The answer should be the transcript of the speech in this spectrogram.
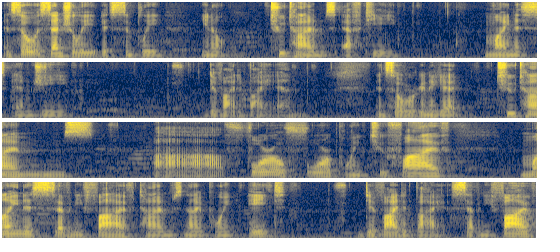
And so essentially it's simply, you know, 2 times ft minus mg divided by m. And so we're going to get 2 times uh, 404.25 minus 75 times 9.8 divided by 75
